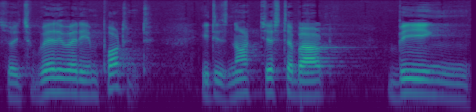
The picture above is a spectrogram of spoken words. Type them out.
So it's very, very important. It is not just about being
